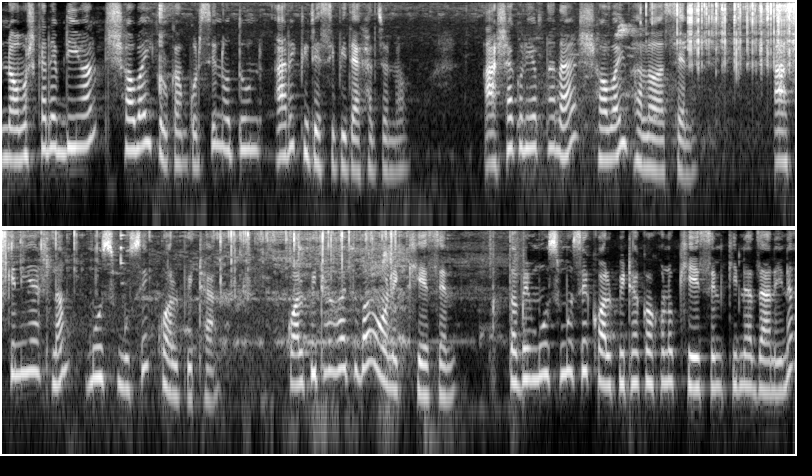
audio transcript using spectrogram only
নমস্কার এভরিওয়ান সবাই ওয়েলকাম করছি নতুন আরেকটি রেসিপি দেখার জন্য। আশা করি আপনারা সবাই ভালো আছেন। আজকে নিয়ে আসলাম মুসমুসে কলপিঠা। কলপিঠা হয়তো বা অনেক খেয়েছেন, তবে মুসমুসে কলপিঠা কখনো খেয়েছেন কি না জানি না।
